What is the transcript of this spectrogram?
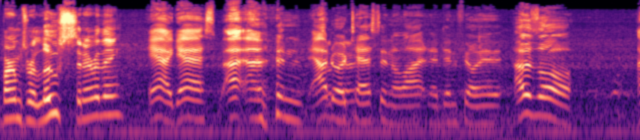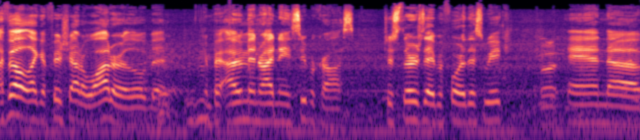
berms were loose and everything. Yeah, I guess. I, I've been outdoor Okay. testing a lot, and I didn't feel anything. I was a little. I felt like a fish out of water a little bit. Mm-hmm. I haven't been riding any Supercross. Just Thursday before this week, Right. and uh,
